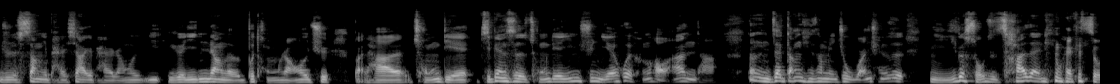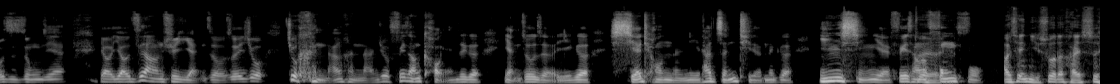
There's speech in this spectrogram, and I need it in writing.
就是上一排下一排，然后一一个音量的不同，然后去把它重叠。即便是重叠音区，你也会很好按它。但是你在钢琴上面就完全是你一个手指插在另外一个手指中间，要要这样去演奏，所以就就很难很难，就非常考验这个演奏者一个协调能力。它整体的那个音型也非常的丰富。而且你说的还是，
